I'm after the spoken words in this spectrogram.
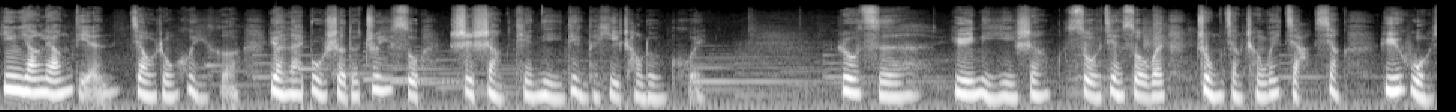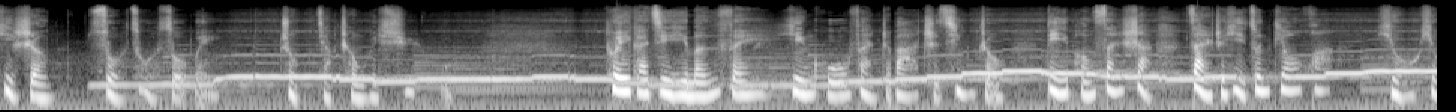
阴阳两点交融汇合，原来不舍的追溯是上天拟定的一场轮回。如此，与你一生所见所闻，终将成为假象。与我一生所作所为，终将成为虚无。推开记忆门扉，银壶泛着八尺轻舟，低棚三扇载着一尊雕花，悠悠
